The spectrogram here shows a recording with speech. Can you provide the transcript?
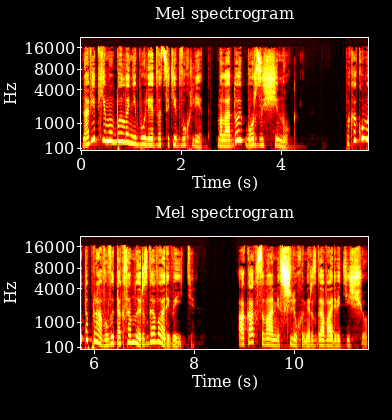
На вид ему было не более 22 лет. Молодой борзый щенок. «По какому-то праву вы так со мной разговариваете?» «А как с вами, с шлюхами, разговаривать еще?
